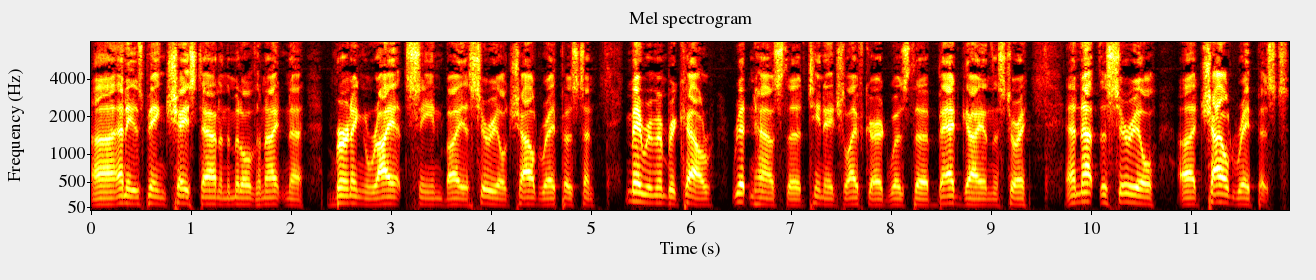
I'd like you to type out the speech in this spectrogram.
Uh, and he was being chased down in the middle of the night in a burning riot scene by a serial child rapist. And you may remember Kyle Rittenhouse, the teenage lifeguard, was the bad guy in the story, and not the serial uh, child rapist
